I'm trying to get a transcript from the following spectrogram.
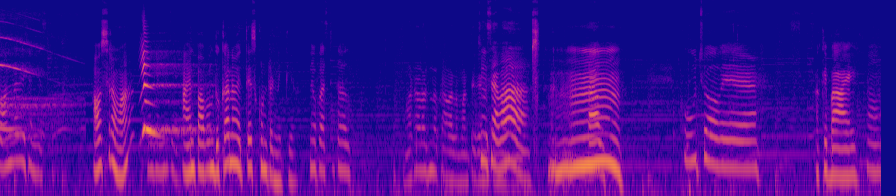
కాన్వర్జేషన్ చేస్తా. అవసరమా? ఆయన పాపం దుకాణం ఎత్తేసుకుంటాడు నిత్య. నువ్వు ఫస్ట్ తాగు. చూసావా? కూర్చోవే. Okay bye. ఆ.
